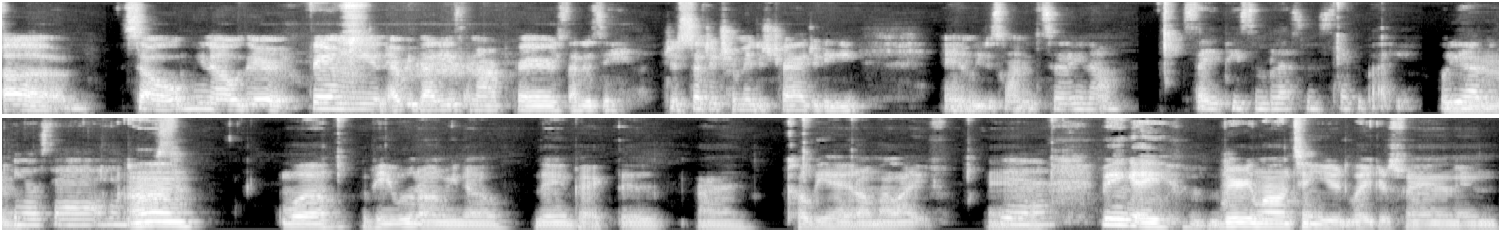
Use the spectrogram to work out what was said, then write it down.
Um, so, you know, their family and everybody is in our prayers. That is a, just such a tremendous tragedy. And we just wanted to, you know, say peace and blessings to everybody. What do you have anything else to add? Um, well, the people know me know the impact that I, Kobe had on my life. And yeah. being a very long tenured Lakers fan and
